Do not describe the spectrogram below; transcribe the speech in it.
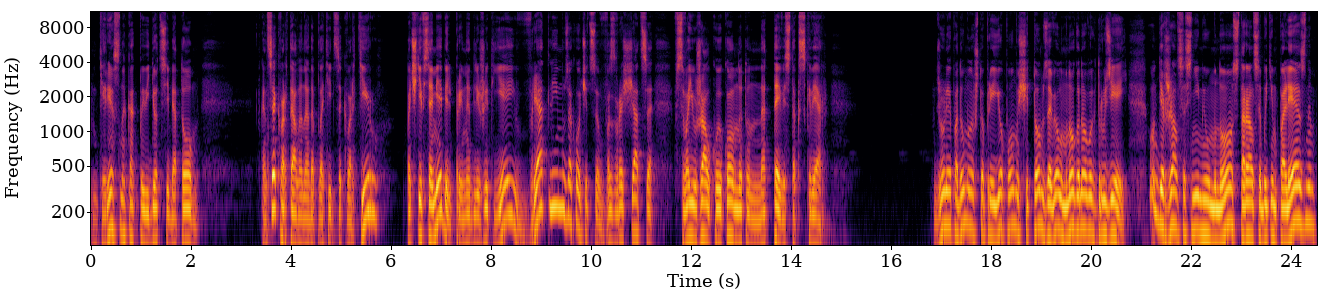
Интересно, как поведет себя Том. В конце квартала надо платить за квартиру, Почти вся мебель принадлежит ей, вряд ли ему захочется возвращаться в свою жалкую комнату на Тевисток-сквер. Джулия подумала, что при ее помощи Том завел много новых друзей. Он держался с ними умно, старался быть им полезным.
